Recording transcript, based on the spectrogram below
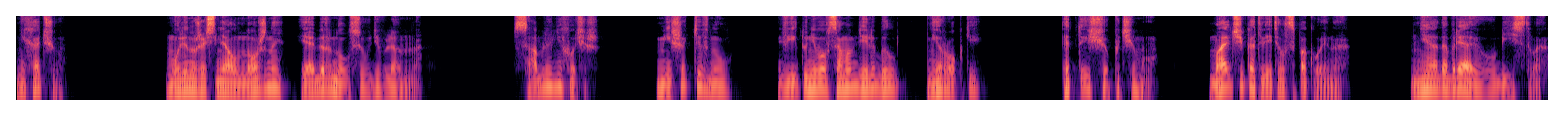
не хочу». Мурин уже снял ножны и обернулся удивленно. «Саблю не хочешь?» Миша кивнул. Вид у него в самом деле был не робкий. «Это еще почему?» Мальчик ответил спокойно. «Не одобряю убийство».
